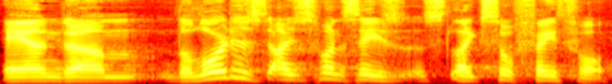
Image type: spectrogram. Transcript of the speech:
And um, the Lord is, I just want to say, He's like so faithful.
